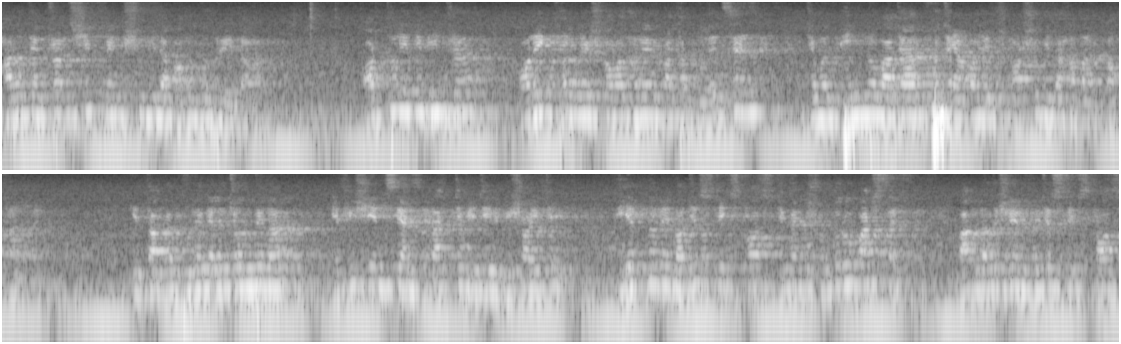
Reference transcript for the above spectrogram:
ভারতের ট্রান্সশিপমেন্ট সুবিধা বন্ধ হয়ে যাওয়া। অর্থনীতিবিদরা অনেক ধরনের সমাধানের কথা বলেছেন, যেমন ভিন্ন বাজার খোঁজে আমাদের অসুবিধা হবার কথা নয়। কিন্তু আমরা ভুলে গেলে চলবে না। এফিসিয়েন্সি অ্যান্ড প্রোডাক্টিভিটির বিষয়টি, ভিয়েতনামে লজিস্টিক্স কস্ট যেখানে সতেরো পার্সেন্ট বাংলাদেশের লজিস্টিক্স কস্ট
